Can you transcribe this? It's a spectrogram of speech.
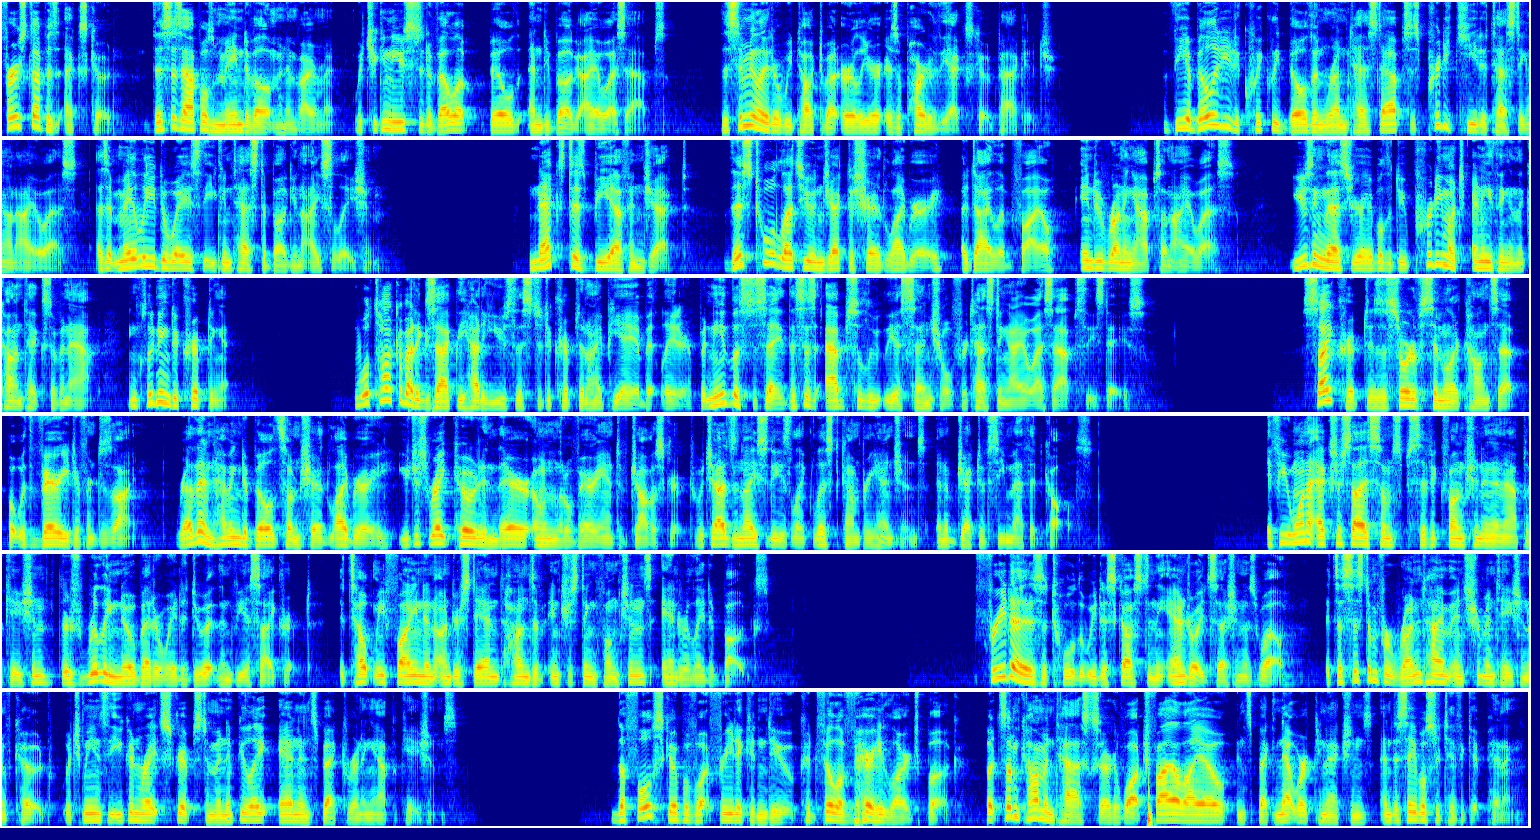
First up is Xcode. This is Apple's main development environment, which you can use to develop, build, and debug iOS apps. The simulator we talked about earlier is a part of the Xcode package. The ability to quickly build and run test apps is pretty key to testing on iOS, as it may lead to ways that you can test a bug in isolation. Next is BF Inject. This tool lets you inject a shared library, a dylib file, into running apps on iOS. Using this, you're able to do pretty much anything in the context of an app, including decrypting it. We'll talk about exactly how to use this to decrypt an IPA a bit later, but needless to say, this is absolutely essential for testing iOS apps these days. Cycript is a sort of similar concept, but with very different design. Rather than having to build some shared library, you just write code in their own little variant of JavaScript, which adds niceties like list comprehensions and Objective-C method calls. If you want to exercise some specific function in an application, there's really no better way to do it than via Cycript. It's helped me find and understand tons of interesting functions and related bugs. Frida is a tool that we discussed in the Android session as well. It's a system for runtime instrumentation of code, which means that you can write scripts to manipulate and inspect running applications. The full scope of what Frida can do could fill a very large book, but some common tasks are to watch file I.O., inspect network connections, and disable certificate pinning.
